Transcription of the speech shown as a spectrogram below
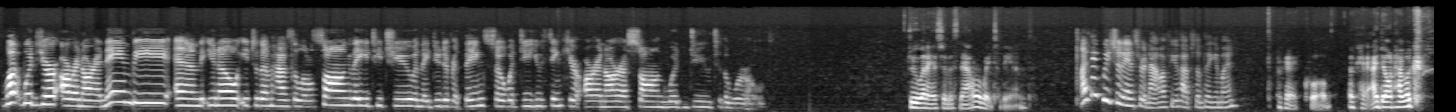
what would your Aranara name be? And you know, each of them has a little song they teach you and they do different things. So what do you think your Aranara song would do to the world? Do we want to answer this now or wait till the end? I think we should answer it now if you have something in mind. Okay, cool. Okay, I don't have a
